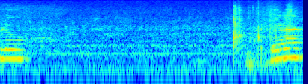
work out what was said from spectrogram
blue right there.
